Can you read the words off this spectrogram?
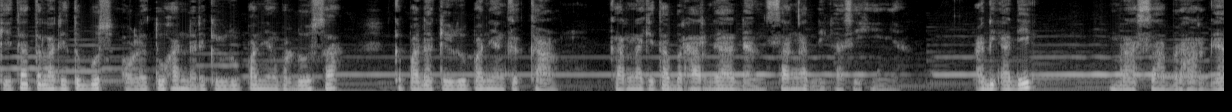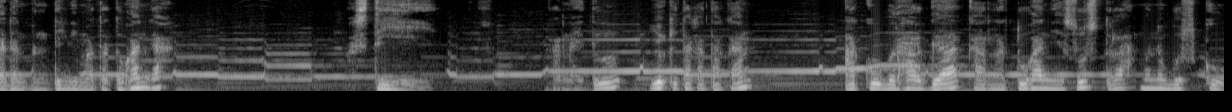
Kita telah ditebus oleh Tuhan dari kehidupan yang berdosa kepada kehidupan yang kekal, karena kita berharga dan sangat dikasihinya. Adik-adik, merasa berharga dan penting di mata Tuhan kah? Pasti. Karena itu, yuk kita katakan, Aku berharga karena Tuhan Yesus telah menebusku.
